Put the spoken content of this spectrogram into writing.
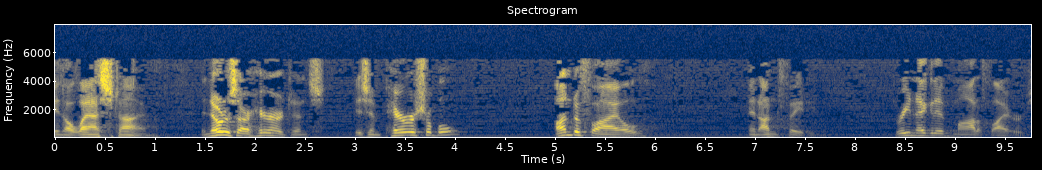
in the last time. And notice our inheritance is imperishable, undefiled, and unfading. Three negative modifiers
